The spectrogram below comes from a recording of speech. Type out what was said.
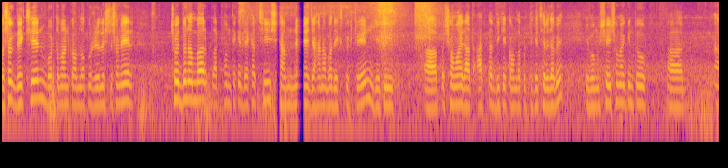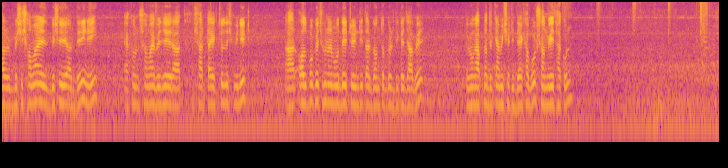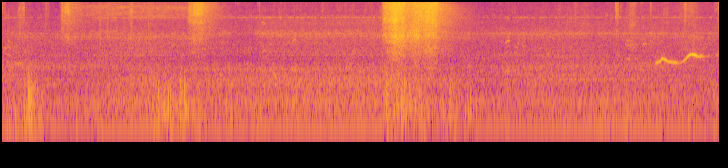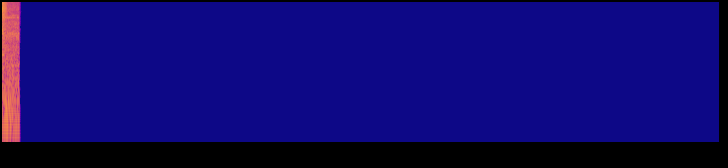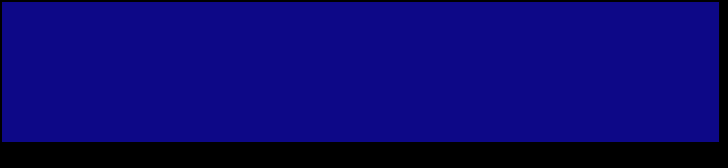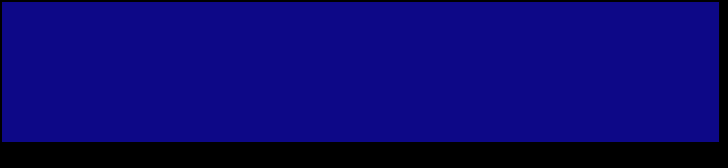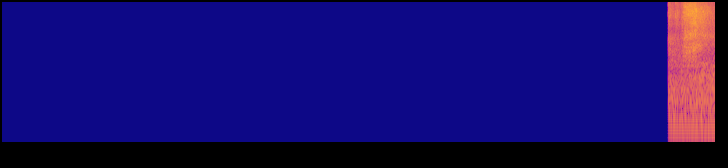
দর্শক, দেখছেন বর্তমান কমলাপুর রেল স্টেশনের চোদ্দ নাম্বার প্ল্যাটফর্ম থেকে দেখাচ্ছি সামনে জাহানাবাদ এক্সপ্রেস ট্রেন, যেটি সময় রাত আটটার দিকে কমলাপুর থেকে ছেড়ে যাবে এবং সেই সময় কিন্তু আর বেশি সময়, বেশি আর দেরি নেই। এখন সময় বেজে রাত সাতটা একচল্লিশ মিনিট। আর অল্প কিছুক্ষণের মধ্যেই ট্রেনটি তার গন্তব্যের দিকে যাবে এবং আপনাদেরকে আমি সেটি দেখাবো। সঙ্গেই থাকুন।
